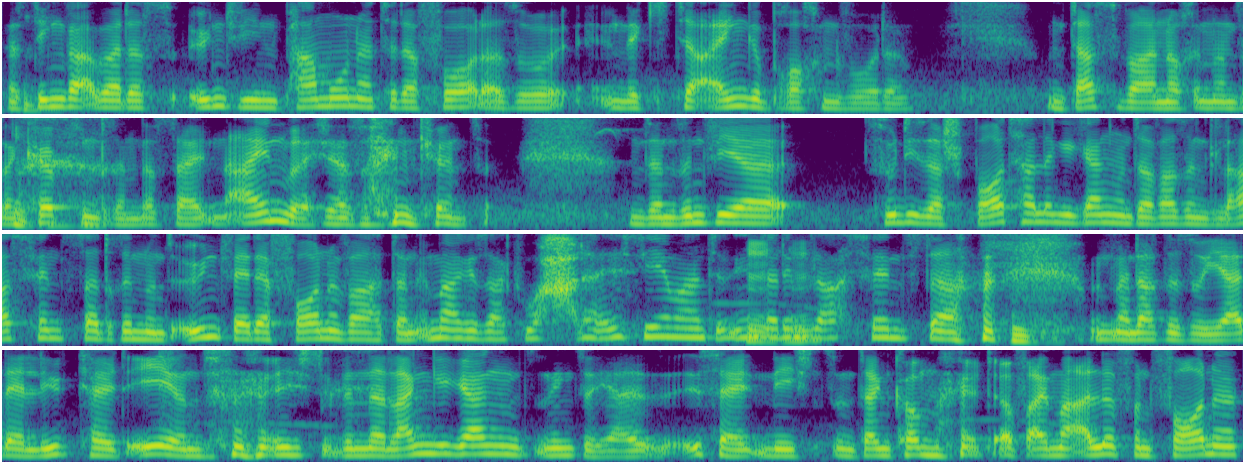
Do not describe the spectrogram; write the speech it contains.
Das Ding war aber, dass irgendwie ein paar Monate davor oder so in der Kita eingebrochen wurde. Und das war noch in unseren Köpfen drin, dass da halt ein Einbrecher sein könnte. Und dann sind wir zu dieser Sporthalle gegangen und da war so ein Glasfenster drin und irgendwer, der vorne war, hat dann immer gesagt, wow, da ist jemand hinter mhm. dem Glasfenster. Und man dachte so, ja, der lügt halt eh und ich bin da lang gegangen und denke so, ja, ist halt nichts. Und dann kommen halt auf einmal alle von vorne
